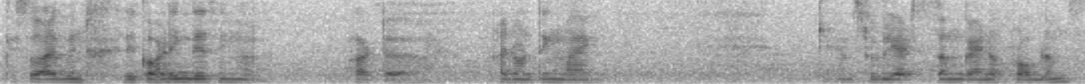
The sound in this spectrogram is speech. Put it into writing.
okay so I've been recording this in uh, but uh, I don't think my cam studio had some kind of problems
